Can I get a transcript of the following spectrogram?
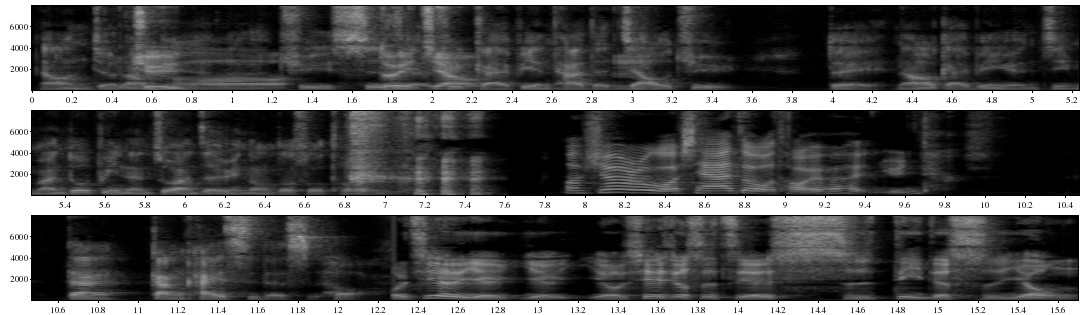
然后你就让病人呢去试着去改变它的焦距，对，对，然后改变远近。蛮多病人做完这个运动都说头晕。我觉得如果现在做，我头也会很晕。但刚开始的时候，我记得有有有些就是直接实地的使用。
